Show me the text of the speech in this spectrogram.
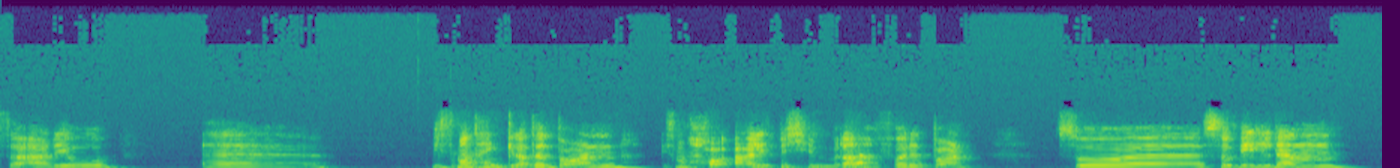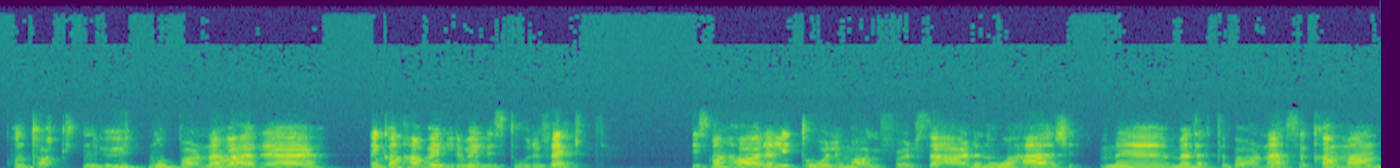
så er det jo eh, Hvis man tenker at et barn Hvis man er litt bekymra for et barn, så, uh, så, vil den kontakten ut mot barnet være Den kan ha veldig, veldig stor effekt hvis man har en litt dårlig magefølelse, er det noe her med, med dette barnet, så kan man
